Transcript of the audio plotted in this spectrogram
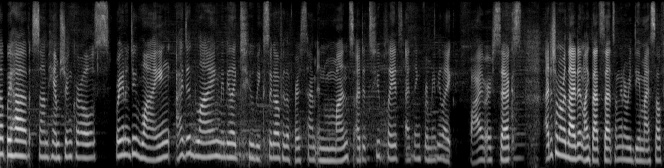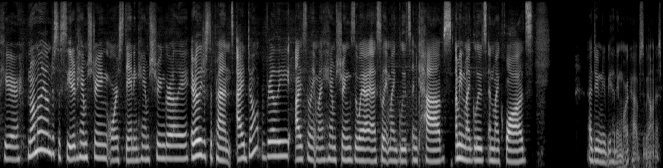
Next up we have some hamstring curls. We're gonna do lying. I did lying maybe like two weeks ago for the first time in months. I did two plates, I think for maybe like five or six. I just remember that I didn't like that set, so I'm gonna redeem myself here. Normally I'm just a seated hamstring or a standing hamstring girly. It really just depends. I don't really isolate my hamstrings the way I isolate my glutes and calves. I mean my glutes and my quads. I do need to be hitting more calves to be honest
